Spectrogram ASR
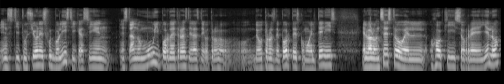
instituciones futbolísticas siguen estando muy por detrás de las de, de otros deportes como el tenis, el baloncesto o el hockey sobre hielo,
